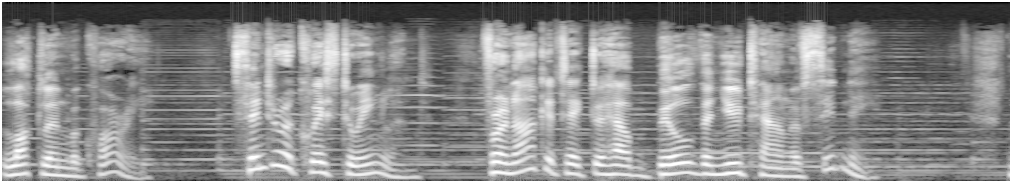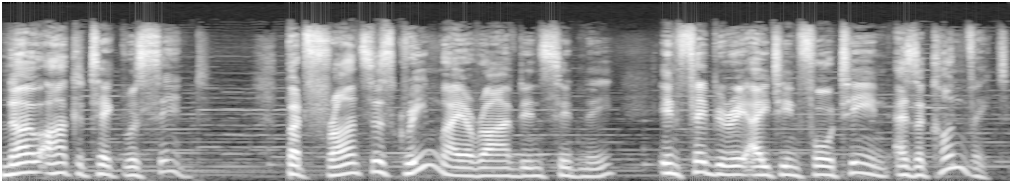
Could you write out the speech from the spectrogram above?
Lachlan Macquarie, sent a request to England for an architect to help build the new town of Sydney. No architect was sent, but Francis Greenway arrived in Sydney in February 1814 as a convict,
